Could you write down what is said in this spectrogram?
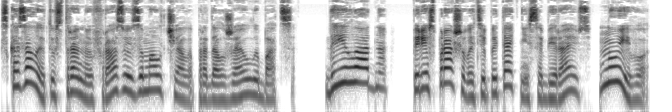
Сказала эту странную фразу и замолчала, продолжая улыбаться. Да и ладно, переспрашивать и пытать не собираюсь. Ну его.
